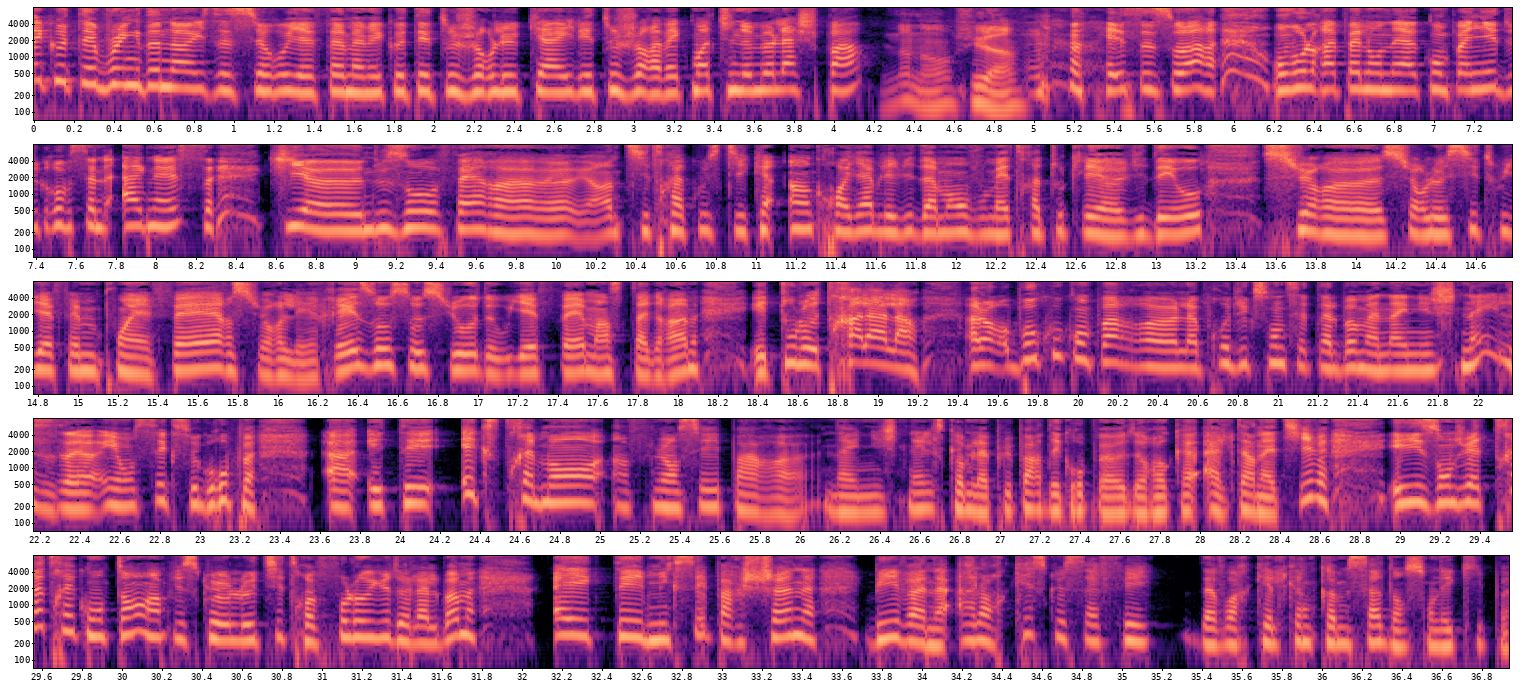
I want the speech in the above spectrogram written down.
écoutez Bring the Noise sur FM. À mes côtés, toujours Lucas. Il est toujours avec moi. Tu ne me lâches pas. Non, non, je suis là. Et ce soir, on vous le rappelle, on est accompagné du groupe Saint Agnes qui euh, nous ont offert euh, un titre acoustique incroyable. Évidemment, on vous mettra toutes les euh, vidéos sur sur le site wifm.fr, sur les réseaux sociaux de WFM, Instagram et tout le tralala. Alors, beaucoup comparent la production de cet album à Nine Inch Nails et on sait que ce groupe a été extrêmement influencé par Nine Inch Nails comme la plupart des groupes de rock alternative et ils ont dû être très très contents hein, puisque le titre Follow You de l'album a été mixé par Sean Bevan. Alors, qu'est-ce que ça fait d'avoir quelqu'un comme ça dans son équipe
